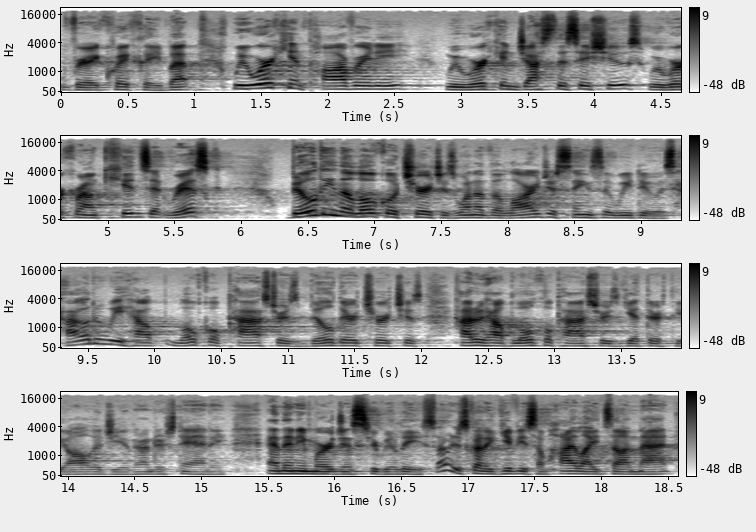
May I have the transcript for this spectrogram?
very quickly, but we work in poverty, we work in justice issues, we work around kids at risk. Building the local church is one of the largest things that we do is how do we help local pastors build their churches? How do we help local pastors get their theology and their understanding? And then emergency relief. So I'm just going to give you some highlights on that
